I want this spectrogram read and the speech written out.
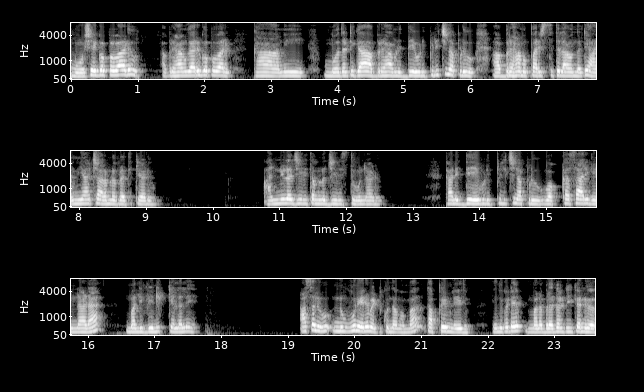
మోషే గొప్పవాడు అబ్రహాం గారు గొప్పవారు. కానీ మొదటిగా అబ్రహాముని దేవుడు పిలిచినప్పుడు అబ్రహాము పరిస్థితి ఎలా ఉందంటే అన్యాచారంలో బ్రతికాడు. అన్యుల జీవితంలో జీవిస్తూ ఉన్నాడు. కానీ దేవుడు పిలిచినప్పుడు ఒక్కసారి విన్నాడా? మళ్ళీ వెనక్కి వెళ్ళలే అసలు నువ్వు నేనే పెట్టుకుందామమ్మా తప్పేం లేదు. ఎందుకంటే మన బ్రదర్ డీకన్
